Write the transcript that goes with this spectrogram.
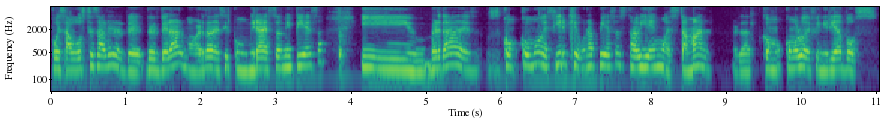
pues a vos te sale desde, el alma, ¿verdad? Decir como, mira, esta es mi pieza y, ¿verdad? ¿cómo, decir que una pieza está bien o está mal, ¿verdad? ¿Cómo, cómo lo definirías vos?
